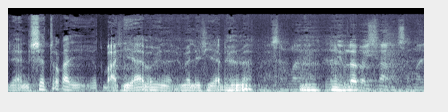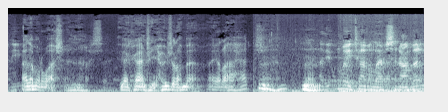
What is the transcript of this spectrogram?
لأن الستر قد يطبع ثيابه ويملي ثيابه. في الماء الله لا بأس. أحسن الله الأمر واسع. نعم. إذا كان في حجرة ما يراها أحد. هذه أم أيتام الله يحسن عمل.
